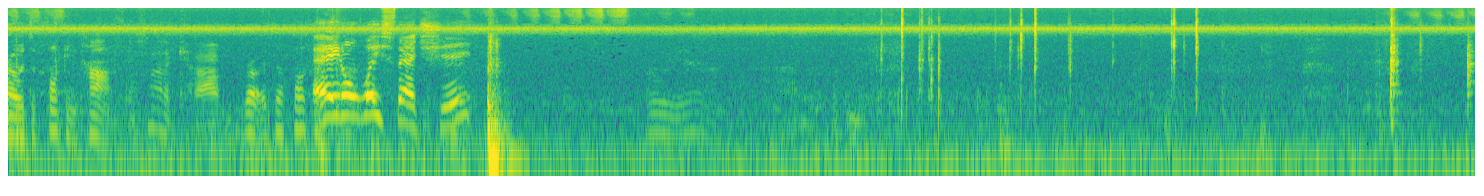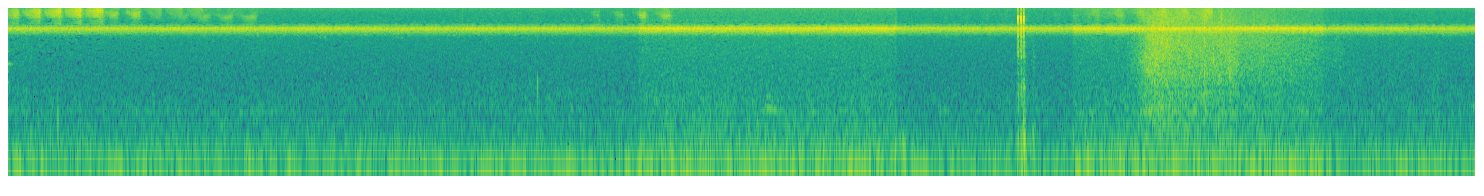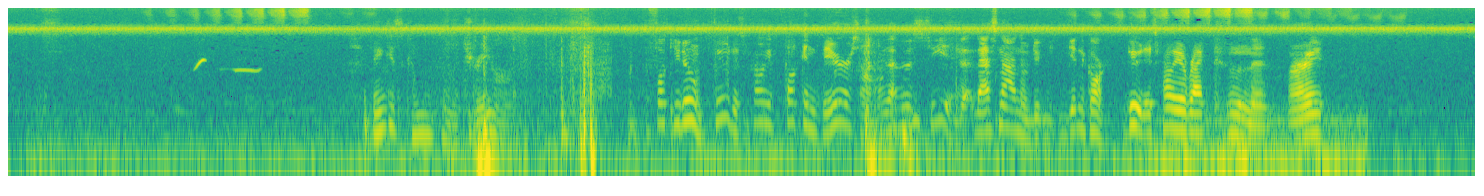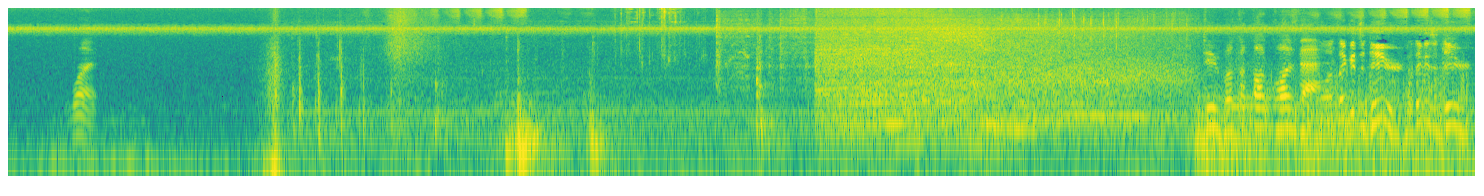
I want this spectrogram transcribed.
Bro, it's a fucking cop. It's not a cop. Bro, it's a fucking Hey, don't waste that shit. Oh, yeah. I think it's coming from the tree line. What the fuck you doing? Dude, it's probably a fucking deer or something. I'm That- gonna see it. Th- that's not no. Dude, get in the car. Dude, it's probably a raccoon then, alright? What? Dude, what the fuck was that? I think it's a deer. I think it's a deer.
